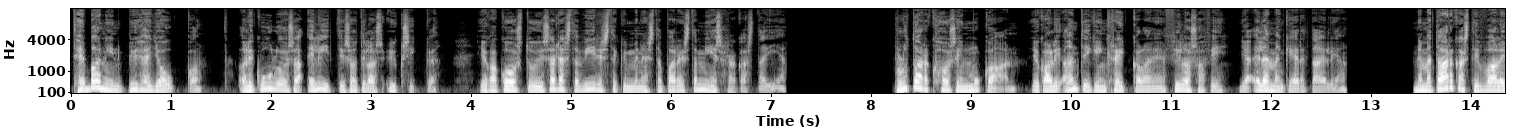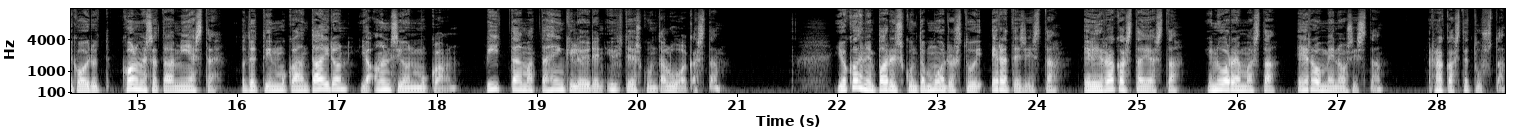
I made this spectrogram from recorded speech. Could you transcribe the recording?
Thebanin pyhä joukko oli kuuluisa eliittisotilasyksikkö, joka koostui 150 parista miesrakastajia. Plutarkhosin mukaan, joka oli antiikin kreikkalainen filosofi ja elämänkertailija, nämä tarkasti valikoidut 300 miestä otettiin mukaan taidon ja ansion mukaan, piittaamatta henkilöiden yhteiskuntaluokasta. Jokainen pariskunta muodostui erätesistä, eli rakastajasta ja nuoremmasta eromenosista, rakastetusta.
